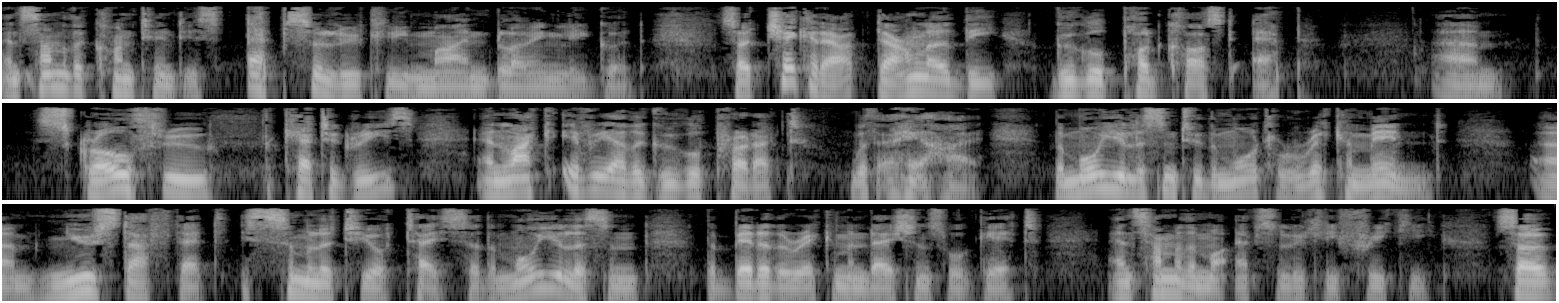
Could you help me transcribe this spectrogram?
and some of the content is absolutely mind-blowingly good. So check it out. Download the Google Podcast app. Um, scroll through the categories and like every other Google product with AI, the more you listen to, the more it will recommend um, new stuff that is similar to your taste. So the more you listen, the better the recommendations will get. And some of them are absolutely freaky. So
